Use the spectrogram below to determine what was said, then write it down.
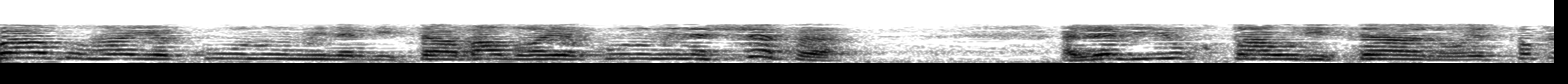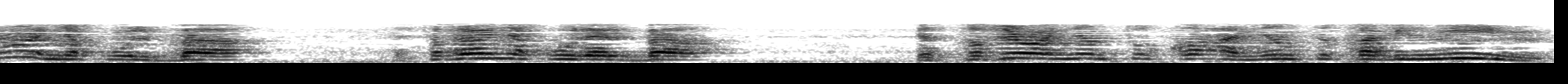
بعضها يكون من اللسان بعضها يكون من الشفة الذي يقطع لسانه يستطيع أن يقول باء يستطيع أن يقول الباء يستطيع أن ينطق, أن ينطق بالميم.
